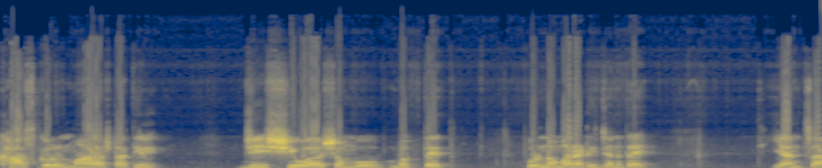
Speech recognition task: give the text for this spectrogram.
खास करून महाराष्ट्रातील जी शिव शंभू भक्त आहेत पूर्ण मराठी जनता आहे यांचा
